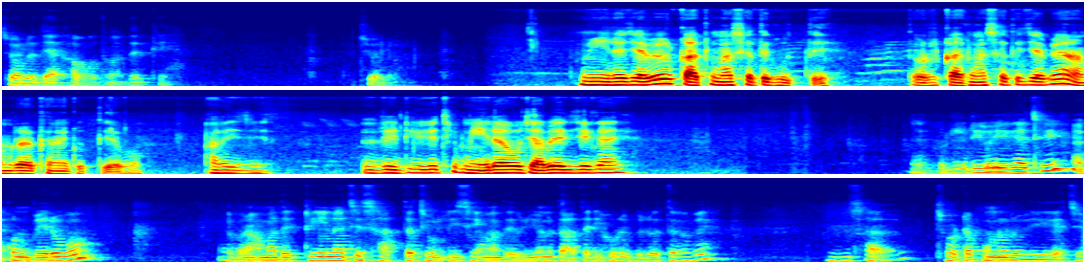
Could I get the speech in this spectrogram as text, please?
চলো দেখাবো তোমাদেরকে। চলো। মেয়েরা যাবে ওর কাকিমার সাথে ঘুরতে। তো ওর কাকিমার সাথে যাবে আর আমরা এখানে ঘুরতে যাব। আর এই যে রেডি হয়ে গেছি মেয়েরাও যাবে এক জায়গায়। এখন রেডি হয়ে গেছি এখন বেরোবো। এবার আমাদের ট্রেন আছে সাতটা চল্লিশে আমাদের ওই জন্য তাড়াতাড়ি করে বেরোতে হবে। ছটা পনেরো হয়ে গেছে।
